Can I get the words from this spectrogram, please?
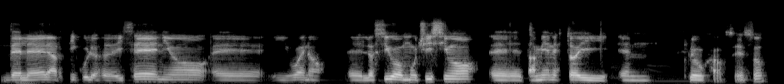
leer artículos de diseño eh, y bueno, eh, lo sigo muchísimo, eh, también estoy en Clubhouse, eso.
